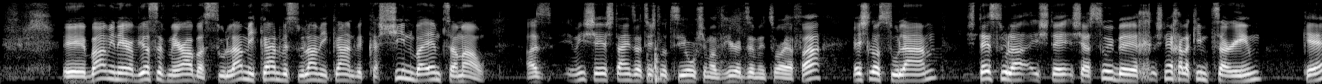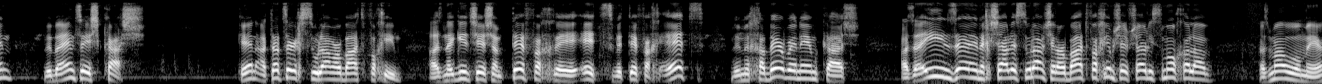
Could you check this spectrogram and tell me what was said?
אה, בא מיני רב יוסף מרבה, סולם מכאן וסולם מכאן וקשין באמצע מהו. אז מי שיש שטיינזרץ יש לו ציור שמבהיר את זה בצורה יפה, יש לו סולם, שתי סולם, שתי, שעשוי בשני חלקים צרים, כן? ובאמצע יש קש, כן? אתה צריך סולם ארבעה טפחים, אז נגיד שיש שם טפח אה, עץ וטפח עץ, ומחבר ביניהם קש, אז האם זה נחשב לסולם של ארבעה טפחים שאפשר לסמוך עליו? אז מה הוא אומר?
